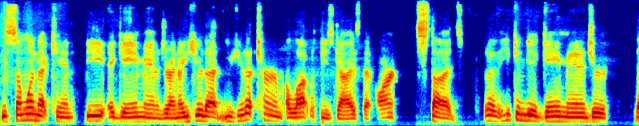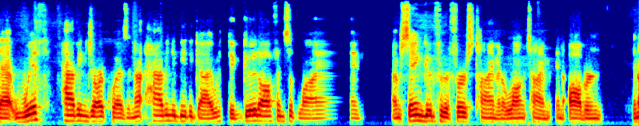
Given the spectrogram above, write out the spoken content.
He's someone that can be a game manager. I know you hear that you hear that term a lot with these guys that aren't studs, but uh, he can be a game manager that with having Jarquez and not having to be the guy with the good offensive line. I'm saying good for the first time in a long time in Auburn. And,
